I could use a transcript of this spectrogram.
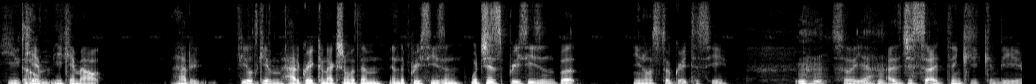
He came he came out, had a, Fields gave him had a great connection with him in the preseason, which is preseason, but you know, it's still great to see. Hmm So yeah, Mhm. I just I think it can be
